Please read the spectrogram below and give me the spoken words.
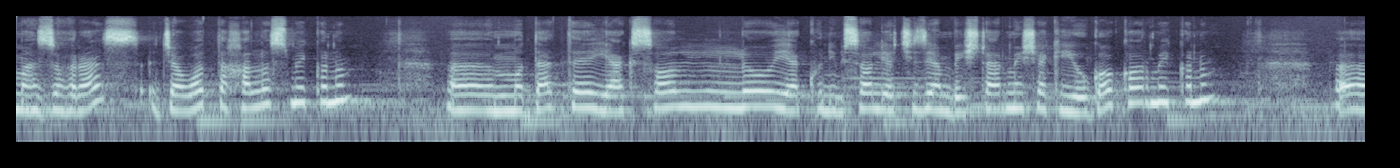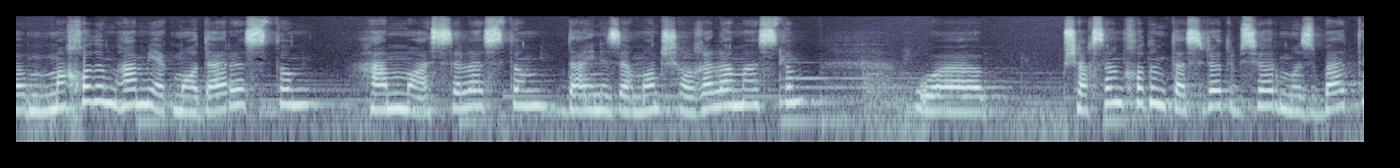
مزهر است. جواد تخلص می‌کنم. مدت یک سال و یک و نیم سال یا چیزی هم بیشتر میشه که یوگا کار می‌کنم. من خودم هم یک مادر هستم هم معسل هستم در این زمان شاغلم هستم و شخصا خودم تاثیرات بسیار مثبت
